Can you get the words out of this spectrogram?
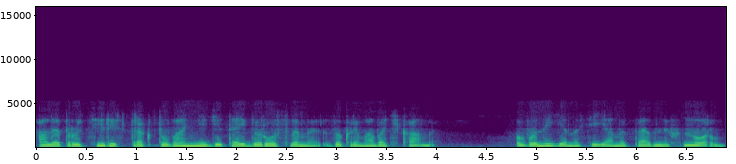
але про цілість трактування дітей дорослими, зокрема батьками. Вони є носіями певних норм,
